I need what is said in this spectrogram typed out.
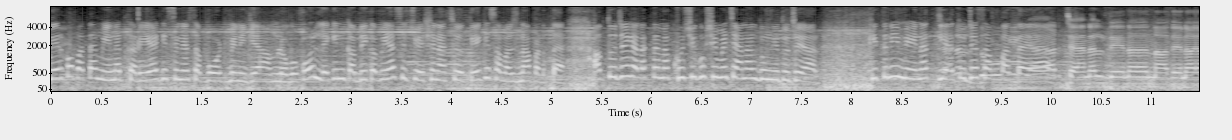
मेरे को पता है मेहनत करी है किसी ने सपोर्ट भी नहीं किया हम लोगों को लेकिन कभी कभी ना सिचुएशन ऐसी होती है कि समझना पड़ता है। अब तुझे क्या लगता है मैं खुशी खुशी में चैनल दूँगी तुझे यार? कितनी मेहनत किया तुझे सब पता है। यार चैनल देना ना देना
